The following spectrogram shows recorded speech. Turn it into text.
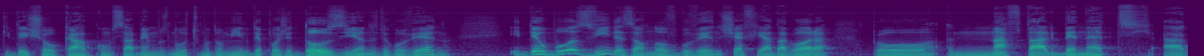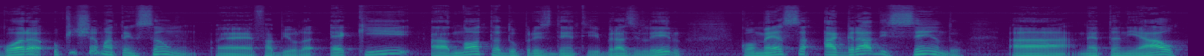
que deixou o cargo, como sabemos, no último domingo, depois de 12 anos de governo, e deu boas-vindas ao novo governo, chefiado agora por Naftali Bennett. Agora, o que chama a atenção, é, Fabiola, é que a nota do presidente brasileiro começa agradecendo a Netanyahu,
